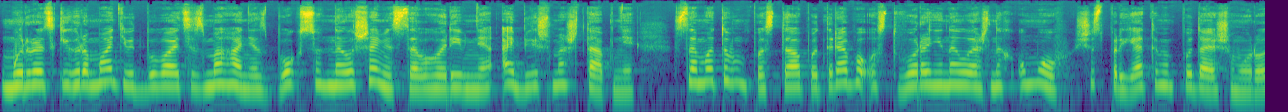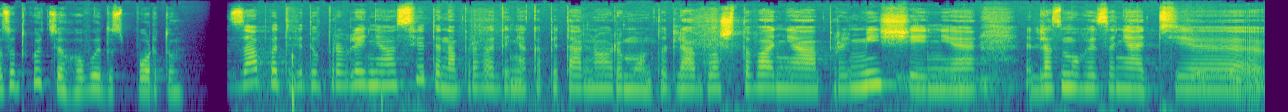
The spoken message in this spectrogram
У Миргородській громаді відбуваються змагання з боксу не лише місцевого рівня, а й більш масштабні. Саме тому постала потреба у створенні належних умов, що сприятиме подальшому розвитку цього виду спорту. Запит від управління освіти на проведення капітального ремонту для облаштування приміщень для змоги занять е,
